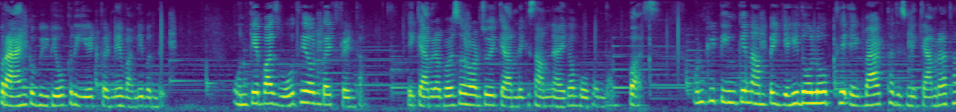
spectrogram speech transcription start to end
प्रैंक वीडियो क्रिएट करने वाले बंदे। उनके पास वो थे और उनका एक फ्रेंड था। एक कैमरा पर्सन और जो एक कैमरे के सामने आएगा, वो बंदा। बस। उनकी टीम के नाम पे यही दो लोग थे। एक बैग था जिसमें कैमरा था।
